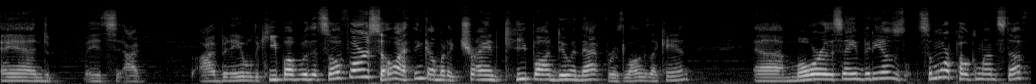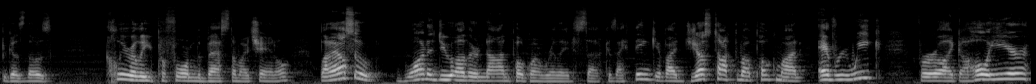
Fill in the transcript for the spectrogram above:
and it's I, I've been able to keep up with it so far. So I think I'm gonna try and keep on doing that for as long as I can. Uh, more of the same videos, some more Pokemon stuff because those clearly perform the best on my channel. But I also want to do other non-Pokemon related stuff because I think if I just talked about Pokemon every week for like a whole year,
